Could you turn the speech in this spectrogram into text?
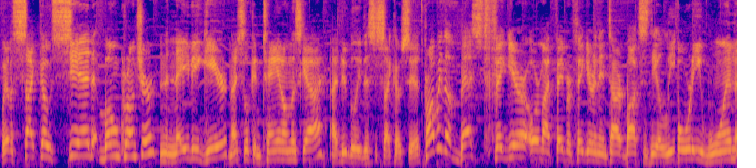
We have a Psycho Sid Bone Cruncher in the navy gear. Nice looking tan on this guy. I do believe this is Psycho Sid. Probably the best figure, or my favorite figure in the entire box is the Elite 41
